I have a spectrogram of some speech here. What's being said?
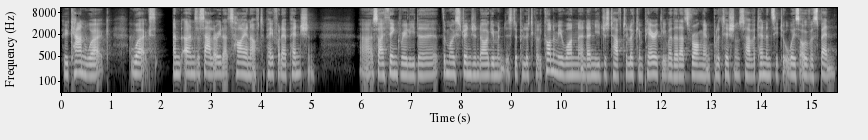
who can work works and earns a salary that's high enough to pay for their pension. Uh, so I think really the the most stringent argument is the political economy one, and then you just have to look empirically whether that's wrong. And politicians have a tendency to always overspend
